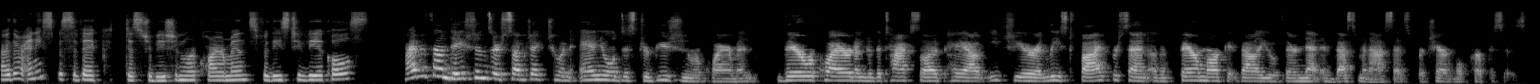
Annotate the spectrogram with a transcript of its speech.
Are there any specific distribution requirements for these two vehicles? Private foundations are subject to an annual distribution requirement. They're required under the tax law to pay out each year at least 5% of the fair market value of their net investment assets for charitable purposes.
